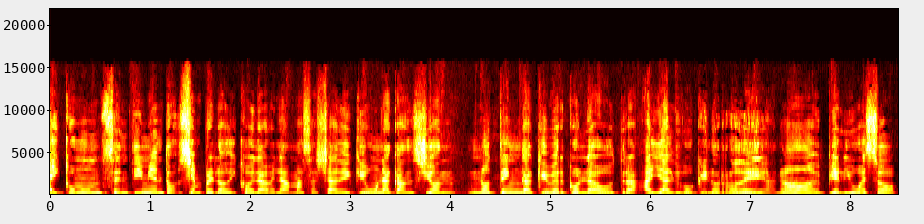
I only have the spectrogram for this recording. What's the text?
hay como un sentimiento, siempre los discos de la vela, más allá de que una canción no tenga que ver con la otra, hay algo que lo rodea, ¿no? Piel y hueso,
